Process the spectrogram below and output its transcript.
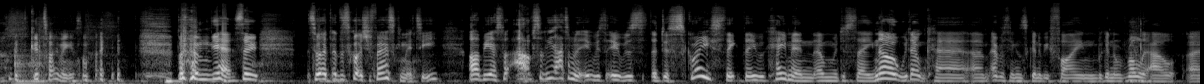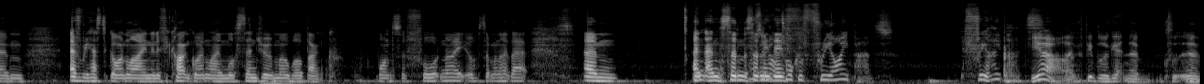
good timing. But um, yeah, so so at, the Scottish Affairs Committee, RBS were absolutely adamant it was it was a disgrace. They they came in and were just saying, no, we don't care. Um, everything's going to be fine. We're going to roll it out. Um, everybody has to go online, and if you can't go online, we'll send you a mobile bank once a fortnight or something like that. Um, and and suddenly, suddenly they've talk of free iPads. free iPads. Yeah, like people are getting their uh,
